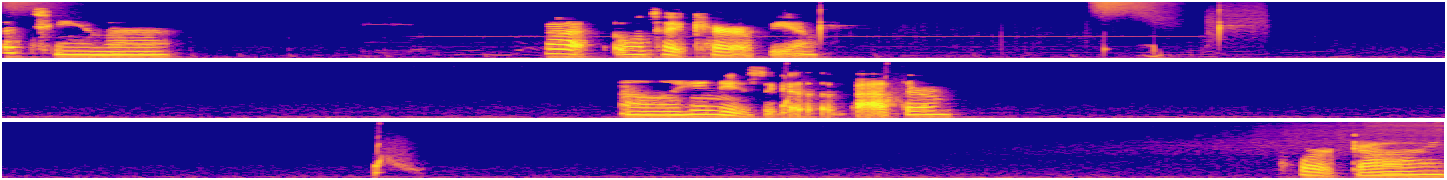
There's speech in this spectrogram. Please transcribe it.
Fatima. That will take care of you. Oh, he needs to go to the bathroom. Poor guy.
